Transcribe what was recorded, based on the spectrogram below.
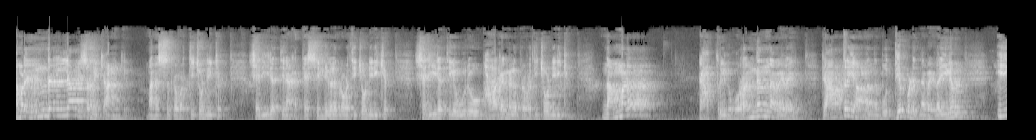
നമ്മൾ എന്തെല്ലാം വിശ്രമിക്കുകയാണെങ്കിലും മനസ്സ് പ്രവർത്തിച്ചുകൊണ്ടിരിക്കും ശരീരത്തിനകത്തെ സെല്ലുകൾ പ്രവർത്തിച്ചുകൊണ്ടിരിക്കും ശരീരത്തിലെ ഓരോ ഭാഗങ്ങൾ പ്രവർത്തിച്ചുകൊണ്ടിരിക്കും നമ്മൾ രാത്രിയിൽ ഉറങ്ങുന്ന വേളയിൽ രാത്രിയാണെന്ന് ബോധ്യപ്പെടുന്ന വേളയിലും ഈ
